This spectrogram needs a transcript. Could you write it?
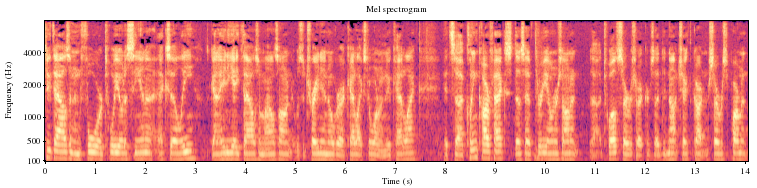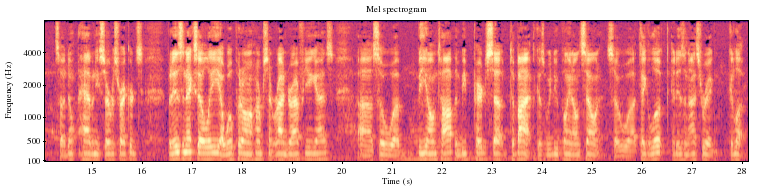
2004 Toyota Sienna XLE. It's got 88,000 miles on it. It was a trade-in over at a Cadillac store on a new Cadillac. It's a clean Carfax. Does have three owners on it. Uh, 12 service records. I did not check the car in the service department, so I don't have any service records. But it is an XLE. I will put it on 100% ride and drive for you guys. Uh, so uh, be on top and be prepared to sell, to buy it because we do plan on selling it. So uh, take a look. It is a nice rig. Good luck.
